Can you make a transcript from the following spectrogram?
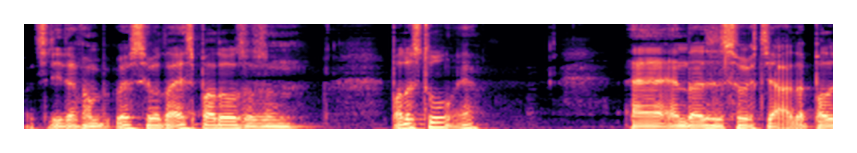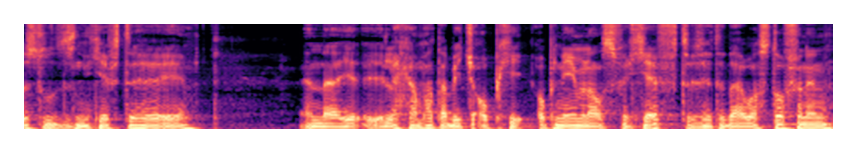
Mensen die daarvan bewust zijn wat dat is, paddo's, dat is een paddenstoel. Ja. Uh, en dat is een soort, ja, de paddenstoel is een giftige en dat je, lichaam gaat dat een beetje opnemen als vergif. Er zitten daar wat stoffen in,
